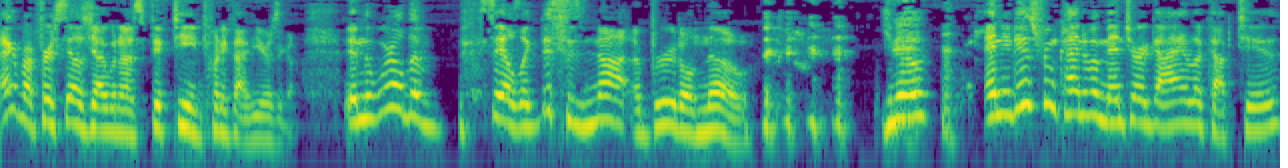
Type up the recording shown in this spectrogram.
I got my first sales job when I was 15, 25 years ago. In the world of sales, like this is not a brutal no, you know? And it is from kind of a mentor, a guy I look up to.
